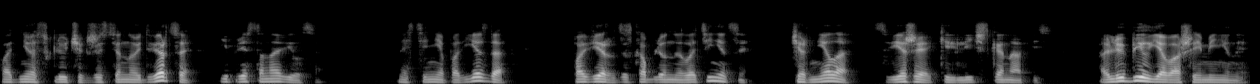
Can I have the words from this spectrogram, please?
поднес ключик к жестяной дверце и приостановился. На стене подъезда поверх заскобленной латиницы чернела свежая кириллическая надпись. «Любил я ваши именины».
